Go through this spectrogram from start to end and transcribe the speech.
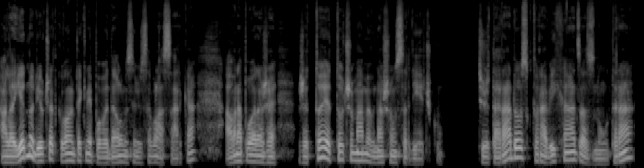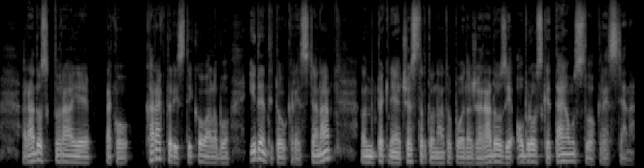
ale jedno dievčatko veľmi pekne povedalo, myslím, že sa volá Sarka, a ona povedala, že, že to je to, čo máme v našom srdiečku. Čiže tá radosť, ktorá vychádza znútra, radosť, ktorá je takou charakteristikou alebo identitou kresťana. Veľmi pekne to na to povedal, že radosť je obrovské tajomstvo kresťana.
